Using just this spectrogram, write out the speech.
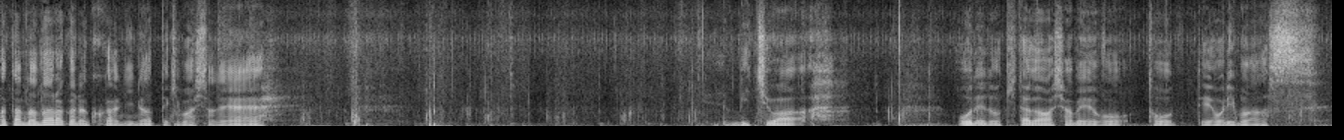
またなだらかな区間になってきましたね。道は尾根の北側斜面を通っております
